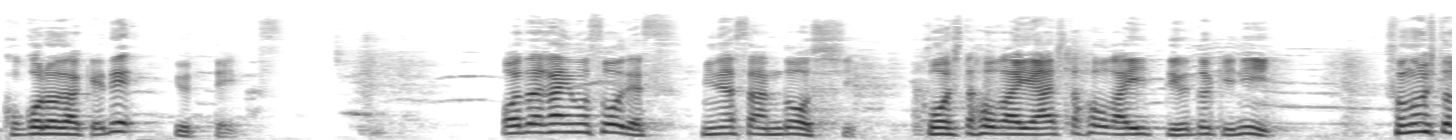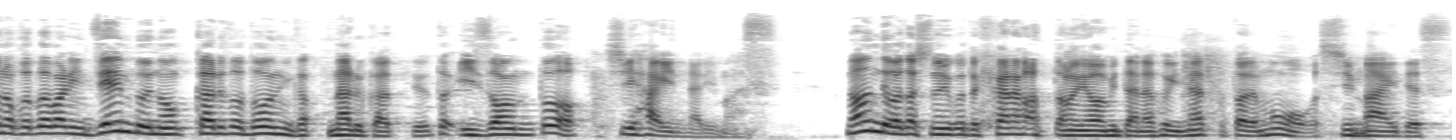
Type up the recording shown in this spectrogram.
心がけで言っています。お互いもそうです。皆さん同士、こうした方がいい、ああした方がいいっていう時に、その人の言葉に全部乗っかるとどうになるかっていうと依存と支配になります。なんで私の言うこと聞かなかったのよみたいな風になったらもうおしまいです。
